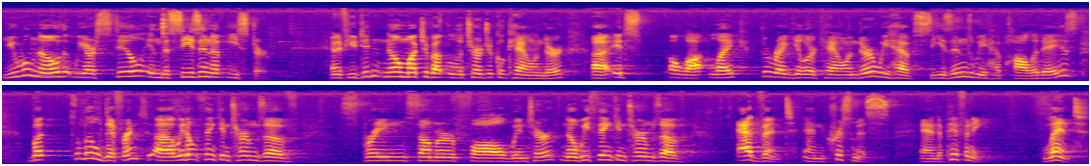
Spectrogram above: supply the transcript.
you will know that we are still in the season of Easter. And if you didn't know much about the liturgical calendar, uh, it's a lot like the regular calendar. We have seasons, we have holidays, but it's a little different. Uh, we don't think in terms of spring, summer, fall, winter. No, we think in terms of Advent and Christmas and Epiphany, Lent,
